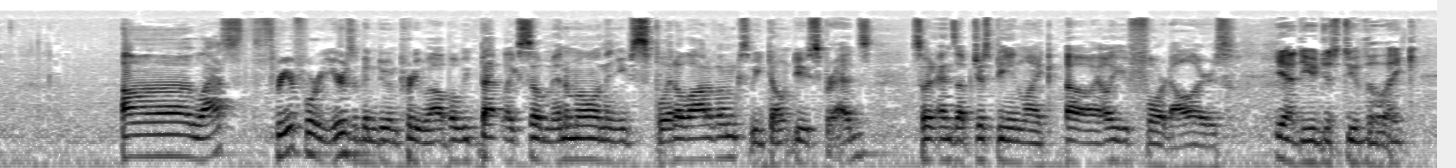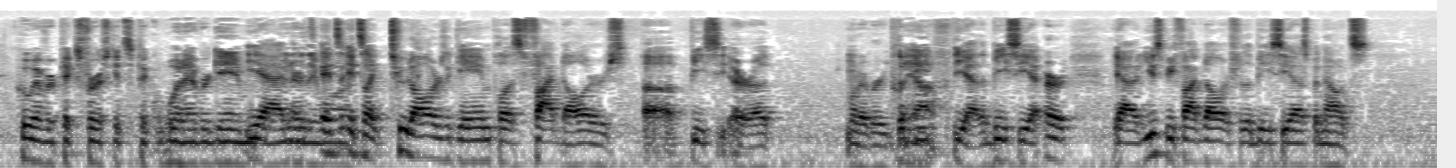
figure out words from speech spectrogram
Uh, last three or four years have been doing pretty well, but we bet like so minimal, and then you split a lot of them because we don't do spreads. So it ends up just being like, oh, I owe you four dollars. Yeah. Do you just do the like? Whoever picks first gets to pick whatever game. Yeah, and it's it's, it's like two dollars a game plus five dollars uh BC or uh, whatever the Playoff. yeah, the BCS or yeah, it used to be five dollars for the BCS, but now it's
